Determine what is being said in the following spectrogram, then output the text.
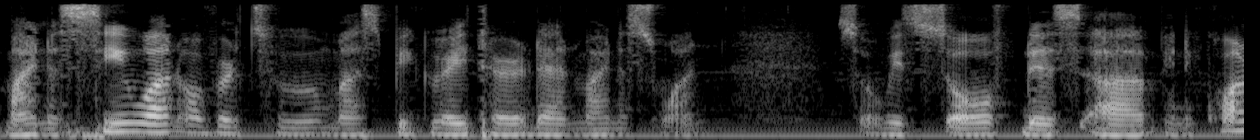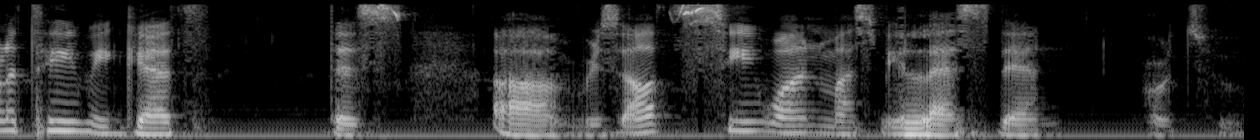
minus c1 over 2 must be greater than minus 1. So we solve this uh, inequality, we get this uh, result, c1 must be less than or 2.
